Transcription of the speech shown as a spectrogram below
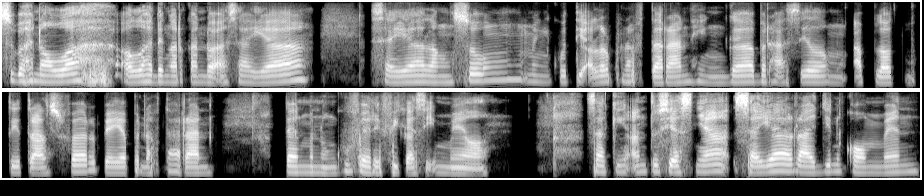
Subhanallah, Allah dengarkan doa saya. Saya langsung mengikuti alur pendaftaran hingga berhasil mengupload bukti transfer biaya pendaftaran dan menunggu verifikasi email. Saking antusiasnya, saya rajin komen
